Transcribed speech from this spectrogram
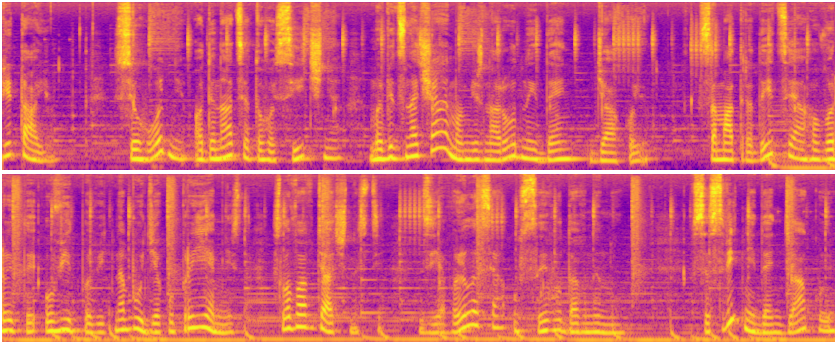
Вітаю! Сьогодні, 11 січня, ми відзначаємо Міжнародний день Дякую. Сама традиція говорити у відповідь на будь-яку приємність слова вдячності з'явилася у сиву давнину. Всесвітній день дякую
